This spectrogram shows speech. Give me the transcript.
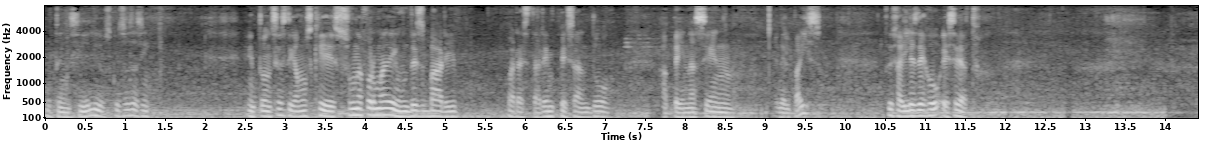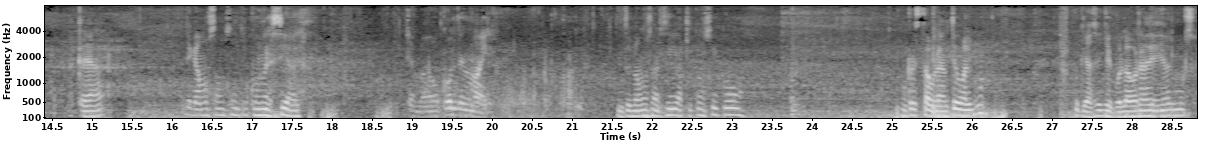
utensilios, cosas así. Entonces digamos que es una forma de un desvare para estar empezando apenas en, en el país. Entonces ahí les dejo ese dato. Acá llegamos a un centro comercial llamado Golden Mile. Entonces vamos a ver si aquí consigo un restaurante o algo. Porque ya se llegó la hora de almorzar.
